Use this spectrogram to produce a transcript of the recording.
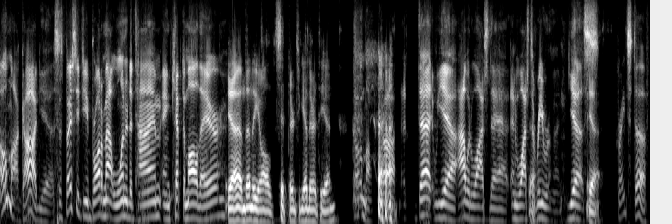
Oh my God, yes. Especially if you brought them out one at a time and kept them all there. Yeah, and then they all sit there together at the end. Oh my God, that, yeah, I would watch that and watch the rerun. Yes. Yeah. Great stuff.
